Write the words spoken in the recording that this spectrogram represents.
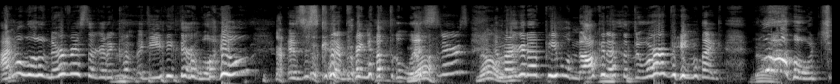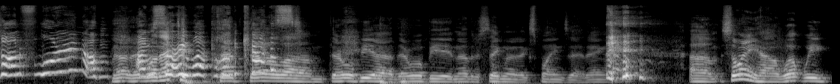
I'm a little nervous. They're gonna come. Do you think they're loyal? Is this gonna bring up the listeners? no, Am I gonna have people knocking at the door, being like, "Whoa, John Floren? Um, No, I'm well, sorry, could- what podcast?" that'll, um, there will be a there will be another segment that explains that. Hang on. Um, so anyhow, what we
